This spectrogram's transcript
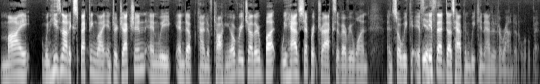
my when he's not expecting my interjection and we end up kind of talking over each other, but we have separate tracks of everyone and so we can, if Yeah. if that does happen, we can edit around it a little bit.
